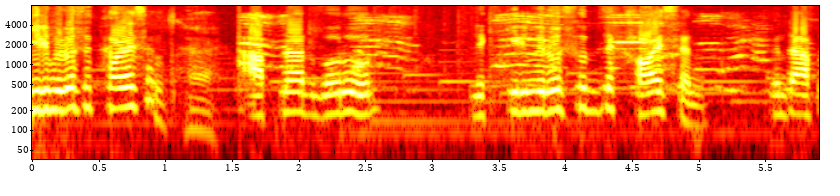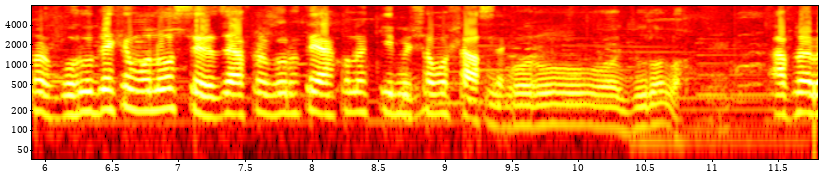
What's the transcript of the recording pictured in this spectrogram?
কৃমির ওষুধ খাওয়াইছেন? হ্যাঁ। আপনার গরুর যে কৃমির ওষুধ যে খাওয়াইছেন কিন্তু আপনার গরু দেখে মনে হচ্ছে যে আপনার গরুতে এখনও কৃমির সমস্যা আছে। গরু জুড়লো আপনার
